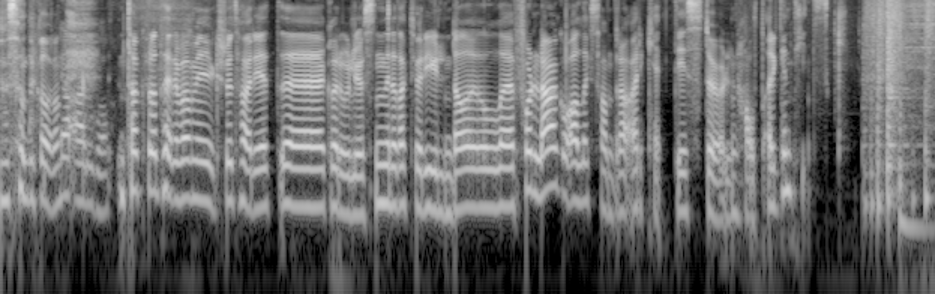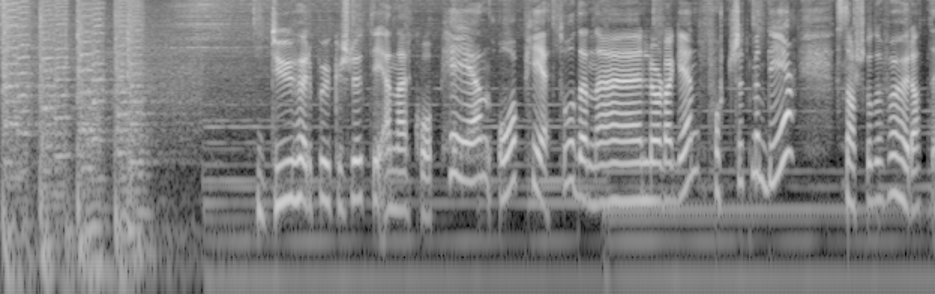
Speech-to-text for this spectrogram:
som du kaller han. Ja, er det gal. Takk for at dere var med i Ukeslutt, Harriet eh, Karoliussen, redaktør i Gyldendal Forlag, og Alexandra Arketti Stølen, halvt argentinsk. Du hører på Ukeslutt i NRK P1 og P2 denne lørdagen. Fortsett med det. Snart skal du få høre at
